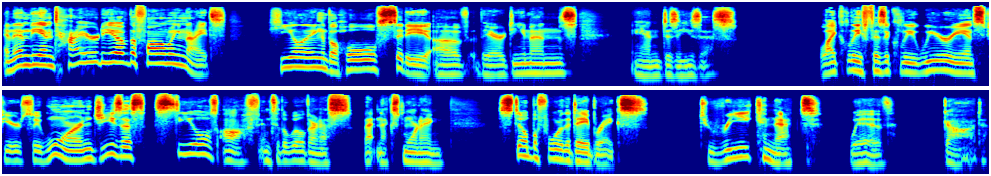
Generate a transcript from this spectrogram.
and then the entirety of the following night healing the whole city of their demons and diseases. Likely physically weary and spiritually worn, Jesus steals off into the wilderness that next morning, still before the day breaks, to reconnect with God.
